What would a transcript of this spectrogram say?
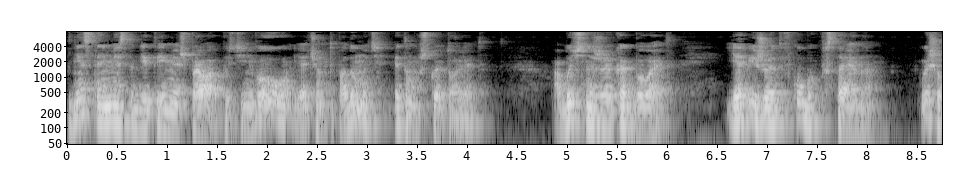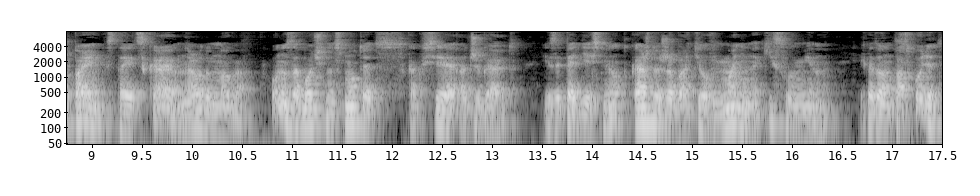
Единственное место, где ты имеешь право опустить голову и о чем-то подумать, это мужской туалет. Обычно же как бывает? Я вижу это в клубах постоянно. Вышел парень, стоит с краю, народу много. Он озабоченно смотрит, как все отжигают. и за 5-10 минут каждый уже обратил внимание на кислую мину. И когда он подходит,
